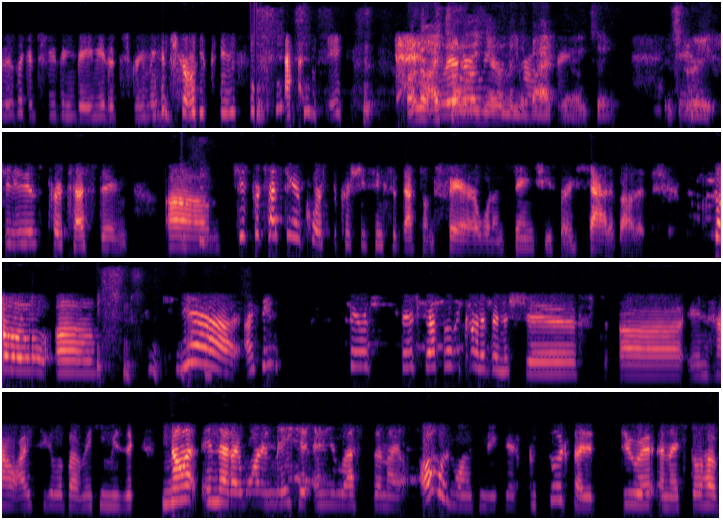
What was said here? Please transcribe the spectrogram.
there's like a choosing baby that's screaming and throwing things at me. oh no, I totally hear him in the background too. It's she, great. She is protesting. Um, she's protesting, of course, because she thinks that that's unfair. What I'm saying she's very sad about it. So, um, yeah, I think there's there's definitely kind of been a shift uh, in how I feel about making music. Not in that I want to make it any less than I always wanted to make it. I'm still excited to do it, and I still have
